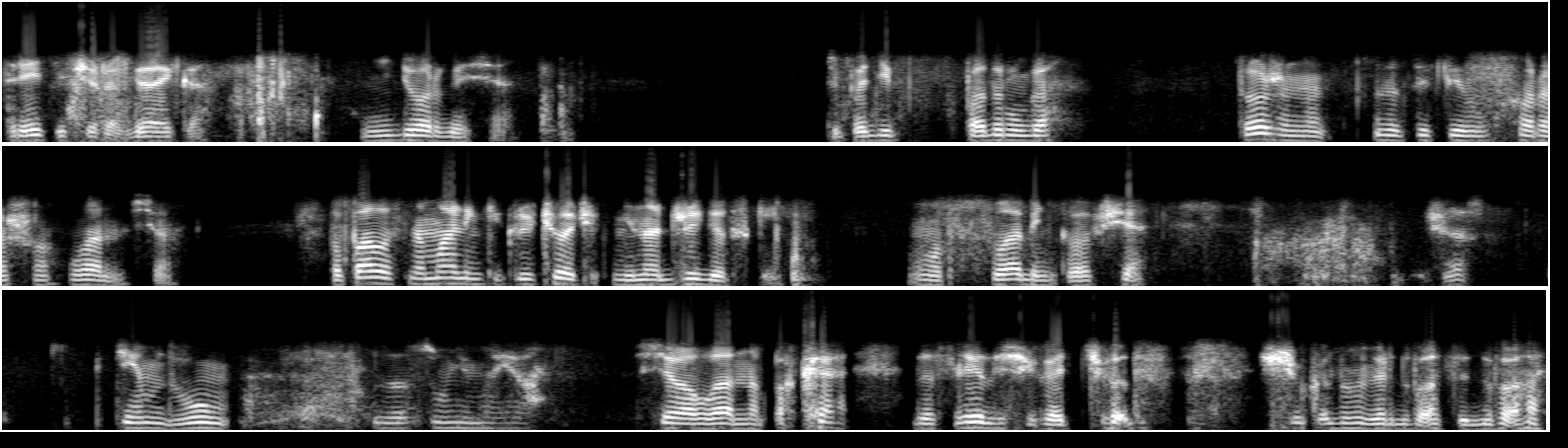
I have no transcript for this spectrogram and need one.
Третья чарогайка. Не дергайся. Ты поди, подруга, тоже на... зацепил хорошо. Ладно, все. Попалась на маленький крючочек, не на джиговский. Вот, слабенько вообще. Сейчас тем двум засунем ее. Все, ладно, пока. До следующих отчетов. Щука номер 22.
